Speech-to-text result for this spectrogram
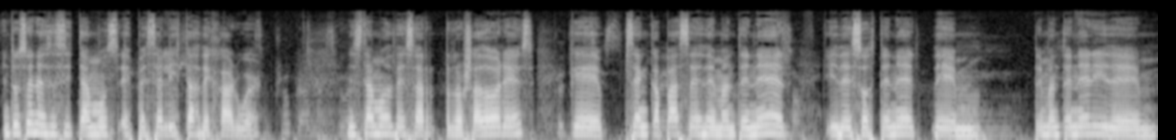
Entonces necesitamos especialistas de hardware. Necesitamos desarrolladores que sean capaces de mantener y de sostener, de, de mantener y de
